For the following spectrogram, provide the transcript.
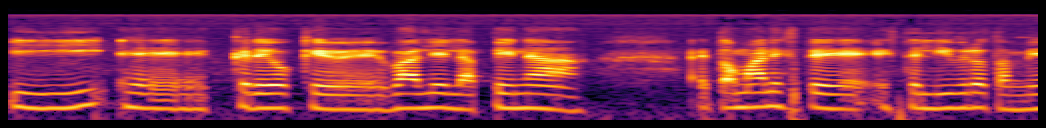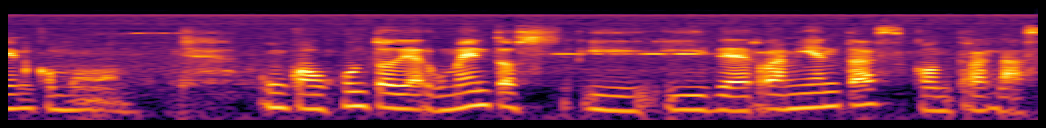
y eh, creo que vale la pena eh, tomar este, este libro también como un conjunto de argumentos y de herramientas contra las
